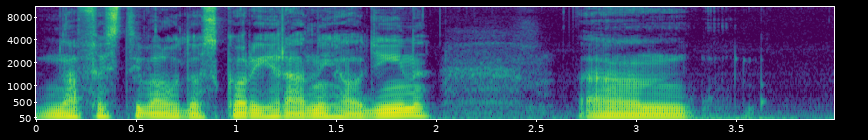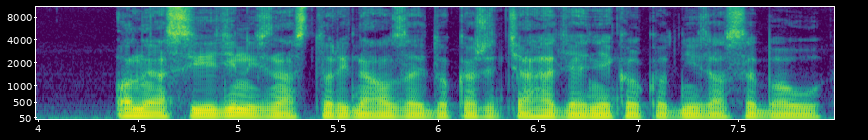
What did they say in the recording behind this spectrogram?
na festivaloch do skorých hradných hodín. Um, on je asi jediný z nás, ktorý naozaj dokáže ťahať aj niekoľko dní za sebou,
